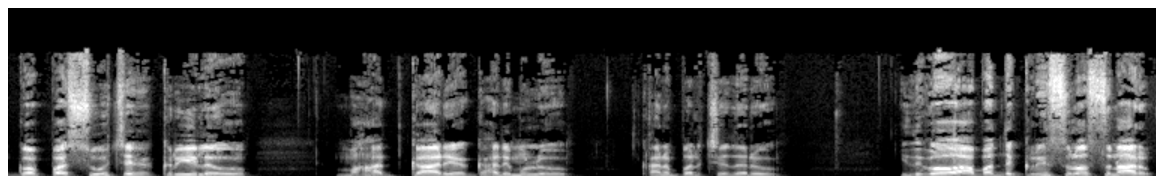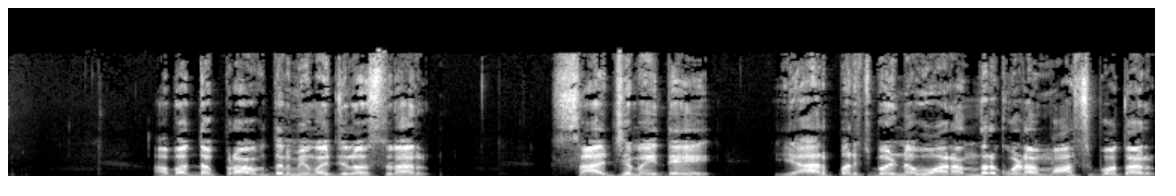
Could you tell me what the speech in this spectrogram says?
గొప్ప సూచక క్రియలు మహత్కార్య కార్యములు కనపరిచెదరు. ఇదిగో అబద్ధ క్రీస్తులు వస్తున్నారు. అబద్ధ ప్రవక్తలు మీ మధ్యలో వస్తున్నారు. సాధ్యమైతే ఏర్పరచబడిన వారందరూ కూడా మోసపోతారు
